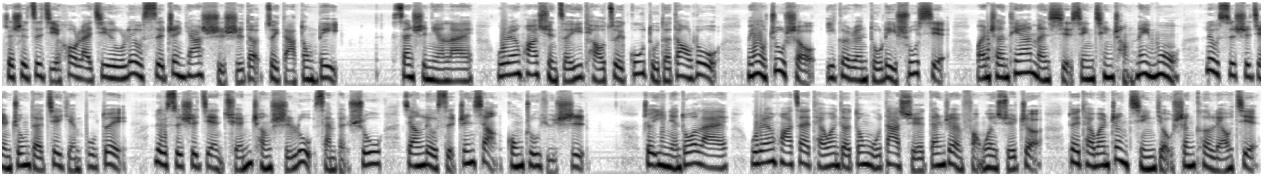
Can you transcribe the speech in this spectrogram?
这是自己后来记录六四镇压史实的最大动力。”三十年来，吴仁华选择一条最孤独的道路，没有助手，一个人独立书写，完成天安门血腥清场内幕、六四事件中的戒严部队、六四事件全程实录三本书，将六四真相公诸于世。这一年多来，吴仁华在台湾的东吴大学担任访问学者，对台湾政情有深刻了解，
